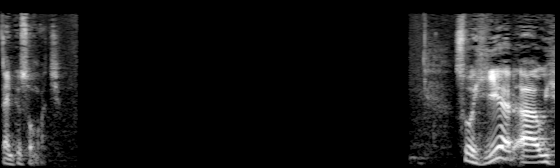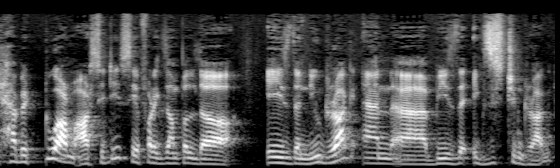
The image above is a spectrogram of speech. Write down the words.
Thank you so much. So here uh, we have a two-arm RCT. Say for example the a is the new drug and uh, B is the existing drug.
